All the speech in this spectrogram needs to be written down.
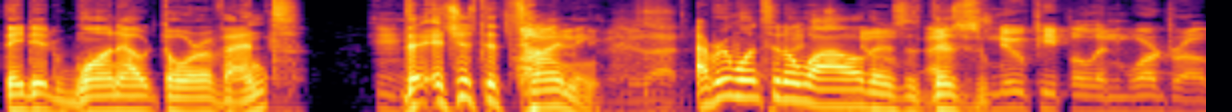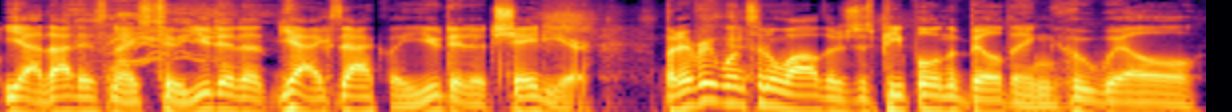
they did one outdoor event. Th- It's just it's timing. Hmm. even do that. Every once in a while, New- there's I there's new people in wardrobe. Yeah, that is nice too. You did it. Yeah, exactly. You did it shadier. But every once in a while, there's just people in the building who will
